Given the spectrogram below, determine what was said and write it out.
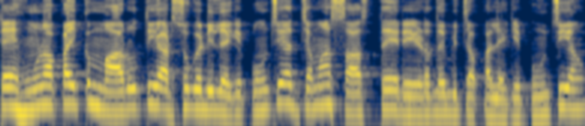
ਤੇ ਹੁਣ ਆਪਾਂ ਇੱਕ ਮਾਰੂਤੀ 800 ਗੱਡੀ ਲੈ ਕੇ ਪਹੁੰਚੇ ਆ, ਜਮਾ ਸਸਤੇ ਰੇਟ ਦੇ ਵਿੱਚ ਆਪਾਂ ਲੈ ਕੇ ਪਹੁੰਚੀ ਆ।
